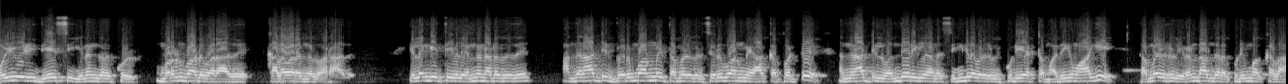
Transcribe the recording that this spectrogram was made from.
மொழிவழி தேசிய இனங்களுக்குள் முரண்பாடு வராது கலவரங்கள் வராது. இலங்கை தீவில் என்ன நடந்தது? அந்த நாட்டின் பெரும்பான்மை தமிழர்கள் சிறுபான்மை ஆக்கப்பட்டு அந்த நாட்டில் வந்தேரிகளான சிங்களவர்கள் குடியேற்றம் அதிகமாகி தமிழர்கள் இரண்டாம் தர குடிமக்களா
